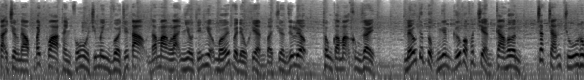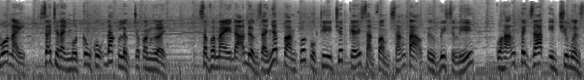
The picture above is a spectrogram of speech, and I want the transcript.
tại trường đại học Bách khoa thành phố Hồ Chí Minh vừa chế tạo đã mang lại nhiều tín hiệu mới về điều khiển và truyền dữ liệu thông qua mạng không dây. Nếu tiếp tục nghiên cứu và phát triển cao hơn, chắc chắn chú robot này sẽ trở thành một công cụ đắc lực cho con người. Sản phẩm này đã được giải nhất toàn quốc cuộc thi thiết kế sản phẩm sáng tạo từ vi xử lý của hãng Texas Instruments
